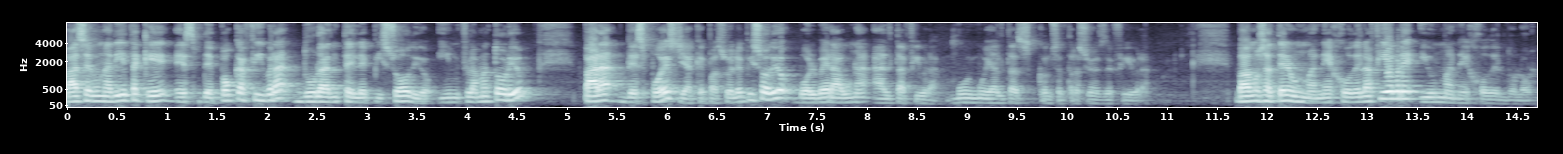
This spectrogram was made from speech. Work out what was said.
Va a ser una dieta que es de poca fibra durante el episodio inflamatorio para después, ya que pasó el episodio, volver a una alta fibra, muy muy altas concentraciones de fibra. Vamos a tener un manejo de la fiebre y un manejo del dolor.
